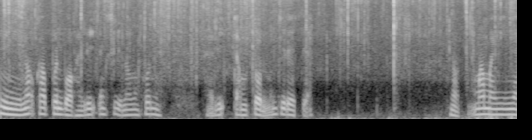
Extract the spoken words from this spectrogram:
นี่เนาะครับเพิ่นบอกให้ลิจังสี่เนาะบางคนเนี่ย ให้ลิจำต้นมันจะได้เปรียหนอดมาใหม่ยังไง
